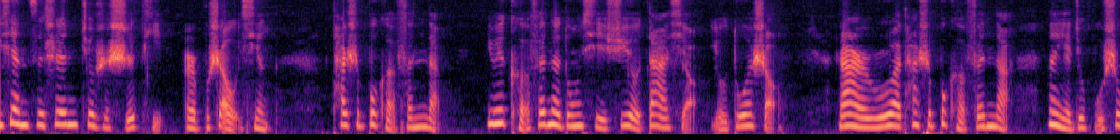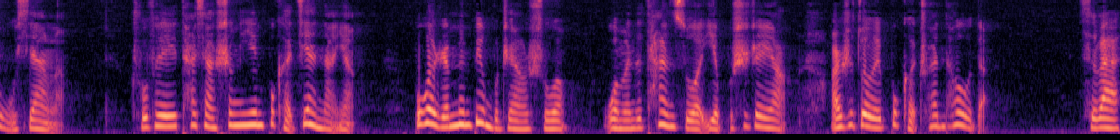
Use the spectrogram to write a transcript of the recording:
限自身就是实体，而不是偶性，它是不可分的，因为可分的东西需有大小、有多少。然而，如若它是不可分的，那也就不是无限了，除非它像声音不可见那样。不过，人们并不这样说。我们的探索也不是这样，而是作为不可穿透的。此外，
